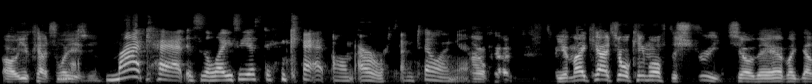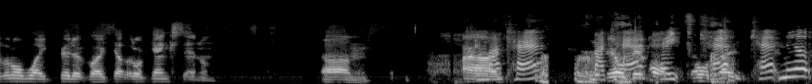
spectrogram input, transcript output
Oh, your cat's lazy. My cat is the laziest damn cat on earth. I'm telling you. Okay. Yeah, my cats all came off the street, so they have like that little like bit of like that little gangsta in them. Um. And Uh. my cat, my cat get hates all cat day. catnip,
